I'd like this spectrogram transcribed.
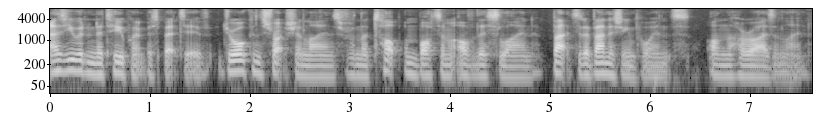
As you would in a two-point perspective, draw construction lines from the top and bottom of this line back to the vanishing points on the horizon line.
